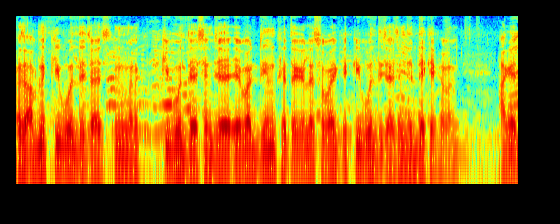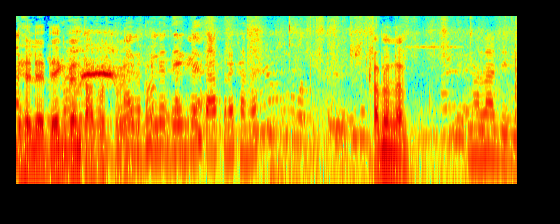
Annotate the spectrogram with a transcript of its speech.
আচ্ছা আপনি কি বলতে চাইছেন মানে কি বলতে চাইছেন? যে এবার ডিম খেতে গেলে সবাইকে কি বলতে চাইছেন? যে দেখে খাবেন? আগে ঢেলে দেখবেন তারপর খাবেন? আগে ঢেলে দেখবেন তারপরে খাবে আপনার নাম? দিদি।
